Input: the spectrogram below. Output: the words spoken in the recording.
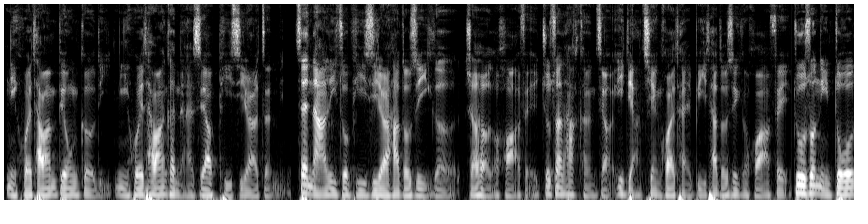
你回台湾不用隔离，你回台湾可能还是要 PCR 证明，在哪里做 PCR，它都是一个小小的花费。就算它可能只要一两千块台币，它都是一个花费。如果说你多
